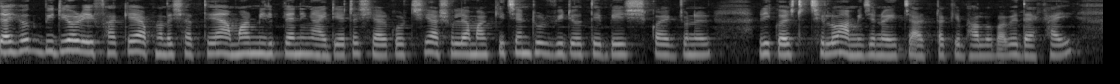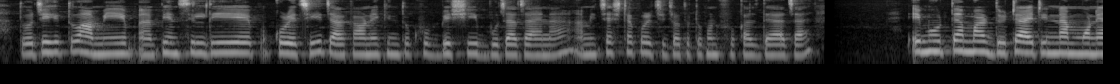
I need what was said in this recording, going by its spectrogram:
যাই হোক, ভিডিওর এই ফাঁকে আপনাদের সাথে আমার মিল প্ল্যানিং আইডিয়াটা শেয়ার করছি। আসলে আমার কিচেন ট্যুর ভিডিওতে বেশ কয়েকজনের রিকোয়েস্ট ছিল, আমি যেন এই চার্টটাকে ভালোভাবে দেখাই। তো যেহেতু আমি পেন্সিল দিয়ে করেছি, যার কারণে কিন্তু খুব বেশি বোঝা যায় না। আমি চেষ্টা করেছি যতটুকুন ফোকাস দেওয়া যায়। এই মুহূর্তে আমার দুইটা আইডির নাম মনে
